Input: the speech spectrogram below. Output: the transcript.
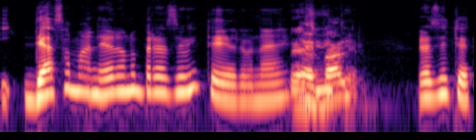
e dessa maneira no Brasil inteiro, né? Brasil vale- inteiro. Brasil inteiro.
